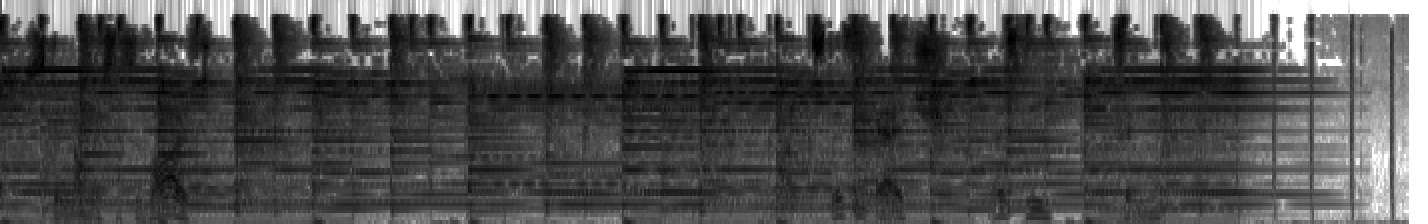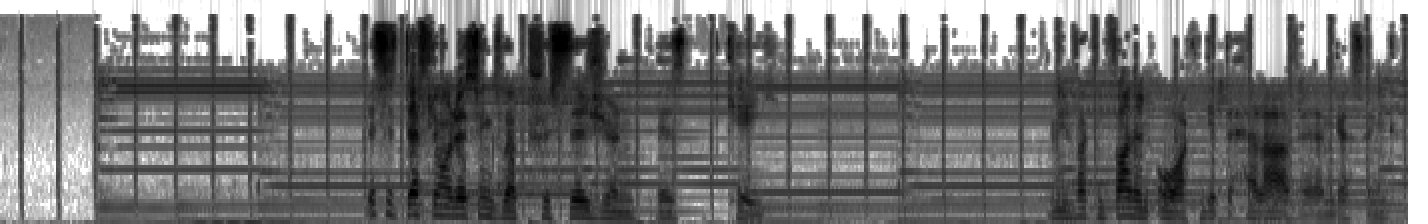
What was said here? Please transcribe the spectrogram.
It's the longest I survived. There's the edge. There's the thing. This is definitely one of those things where precision is key. I mean, if I can find an oar, I can get the hell out of here, I'm guessing.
